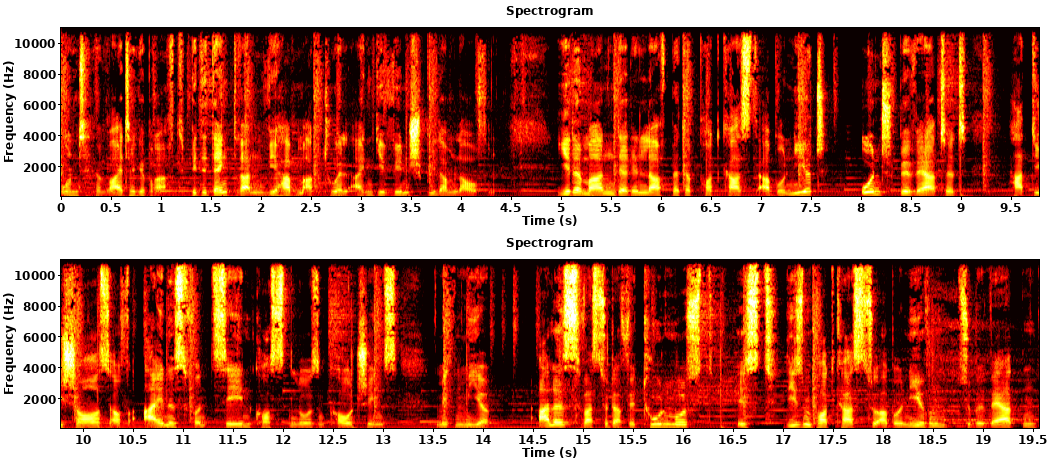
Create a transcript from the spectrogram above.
und weitergebracht. Bitte denk dran, wir haben aktuell ein Gewinnspiel am Laufen. Jeder Mann, der den Love Better Podcast abonniert und bewertet, hat die Chance auf eines von zehn kostenlosen Coachings mit mir. Alles, was du dafür tun musst, ist diesen Podcast zu abonnieren, zu bewerten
